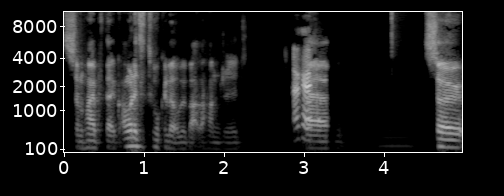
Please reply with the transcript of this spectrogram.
some hypothetical. I wanted to talk a little bit about the hundred. Okay. Um, so,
